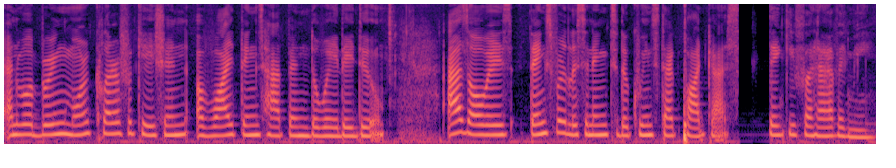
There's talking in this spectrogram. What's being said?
and will bring more clarification of why things happen the way they do. As always, thanks for listening to the Queens Tech podcast. Thank you for having me.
